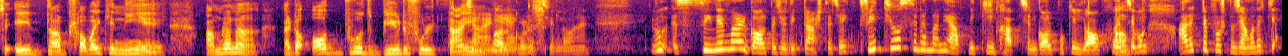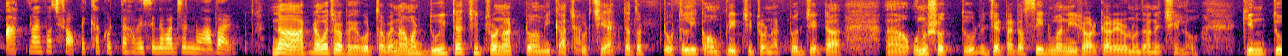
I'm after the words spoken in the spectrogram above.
সো এই দাব সবাইকে নিয়ে আমরা না একটা অদ্ভুত বিউটিফুল টাইম পার করেছি। এবং সিনেমার গল্পে যদি একটু আসতে চাই তৃতীয় সিনেমা নিয়ে আপনি কি ভাবছেন? গল্প কি লক হয়েছে? এবং আরেকটা প্রশ্ন যে আমাদের কি আট নয় বছর অপেক্ষা করতে হবে সিনেমার জন্য আবার? না আট নয় বছর অপেক্ষা করতে হবে না। আমার দুইটা চিত্রনাট্য আমি কাজ করছি। একটা তো টোটালি কমপ্লিট চিত্রনাট্য যেটা উনসত্তর যেটা একটা সিডমানি সরকারের অনুদানে ছিল। কিন্তু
